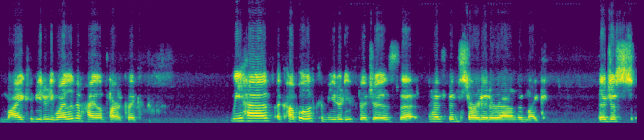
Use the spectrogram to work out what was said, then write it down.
my community. Where I live in Highland Park, like we have a couple of community fridges that have been started around, and like they're just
